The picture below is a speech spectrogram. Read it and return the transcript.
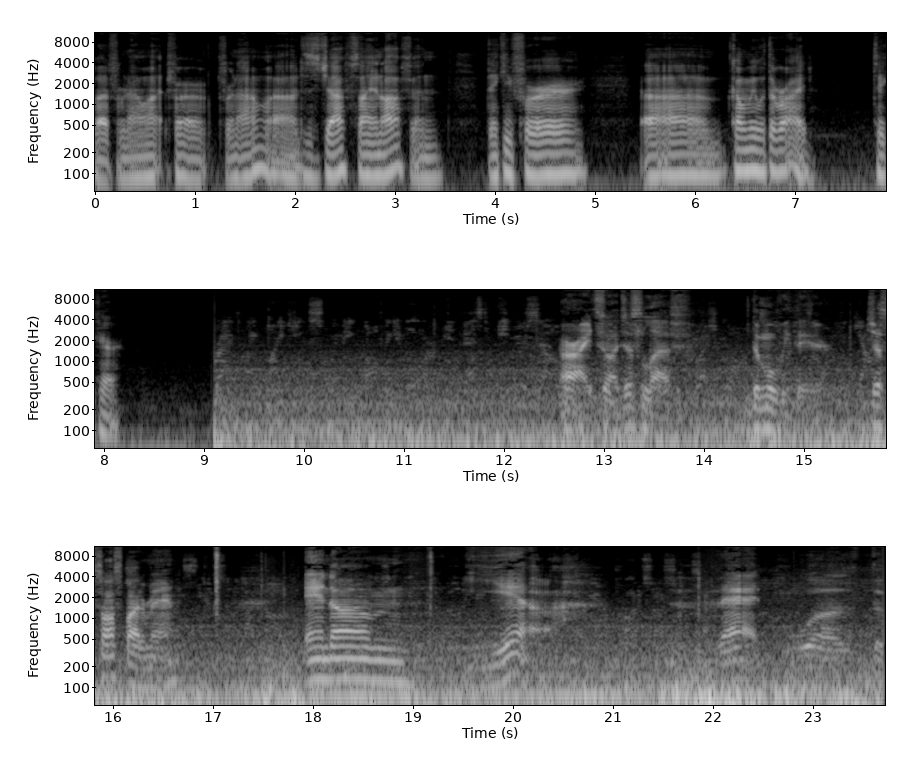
But for now, for for now, uh, this is Jeff signing off, and thank you for um, coming with the ride. Take care. All right, so I just left the movie theater. Just saw Spider Man, and um, yeah that was the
